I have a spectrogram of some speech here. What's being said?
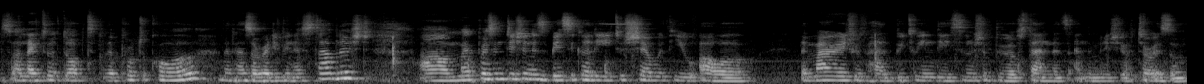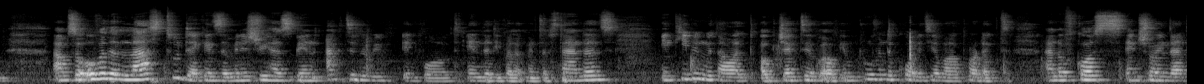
So I'd like to adopt the protocol that has already been established. Um, my presentation is basically to share with you our the marriage we've had between the St. Bureau of Standards and the Ministry of Tourism. Um, so over the last two decades, the ministry has been actively involved in the development of standards in keeping with our objective of improving the quality of our product and of course ensuring that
